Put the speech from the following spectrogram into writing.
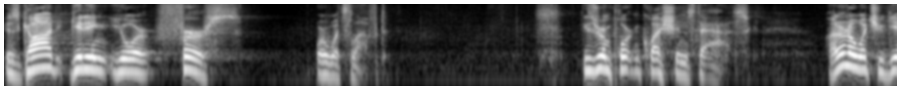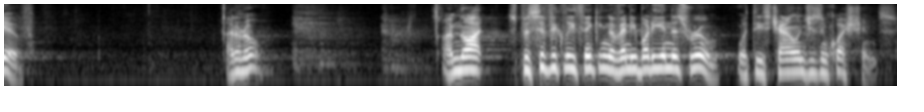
Is God getting your first or what's left? These are important questions to ask. I don't know what you give. I don't know. I'm not specifically thinking of anybody in this room with these challenges and questions.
